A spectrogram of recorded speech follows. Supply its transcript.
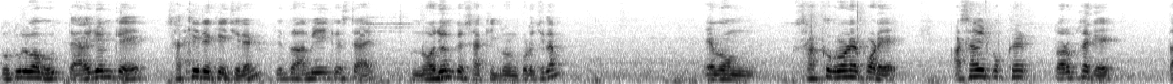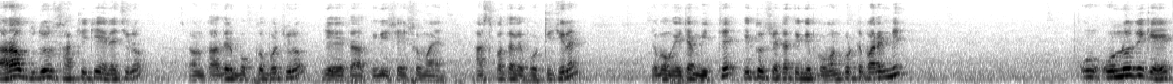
তুতুলবাবু তেরো জনকে সাক্ষী দেখিয়েছিলেন, কিন্তু আমি এই কেসটায় নজনকে সাক্ষী গ্রহণ করেছিলাম এবং সাক্ষ্য গ্রহণের পরে আসামি পক্ষের তরফ থেকে তারাও দুজন সাক্ষীকে এনেছিল, কারণ তাদের বক্তব্য ছিল যে এটা তিনি সেই সময় হাসপাতালে ভর্তি ছিলেন এবং এটা মিথ্যে, কিন্তু সেটা তিনি প্রমাণ করতে পারেননি। অন্যদিকে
